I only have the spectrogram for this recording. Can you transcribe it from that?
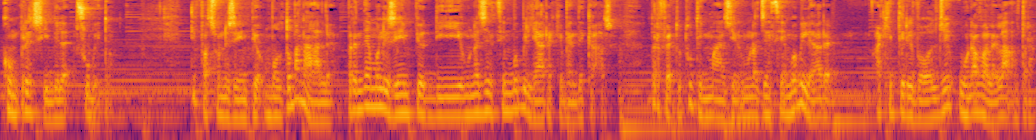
comprensibile subito. Ti faccio un esempio molto banale. Prendiamo l'esempio di un'agenzia immobiliare che vende case. Perfetto, tu ti immagini un'agenzia immobiliare a chi ti rivolgi, una vale l'altra.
